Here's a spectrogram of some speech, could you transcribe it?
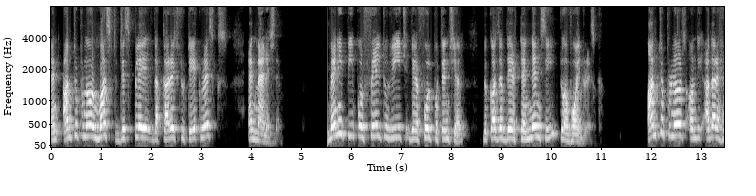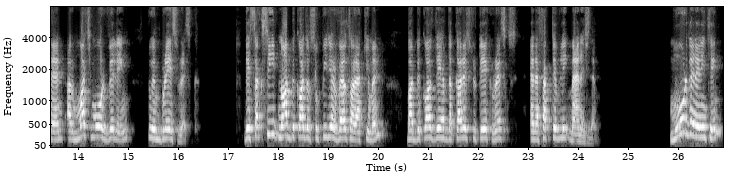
An entrepreneur must display the courage to take risks and manage them. Many people fail to reach their full potential because of their tendency to avoid risk. Entrepreneurs, on the other hand, are much more willing to embrace risk. They succeed not because of superior wealth or acumen, but because they have the courage to take risks and effectively manage them. More than anything,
